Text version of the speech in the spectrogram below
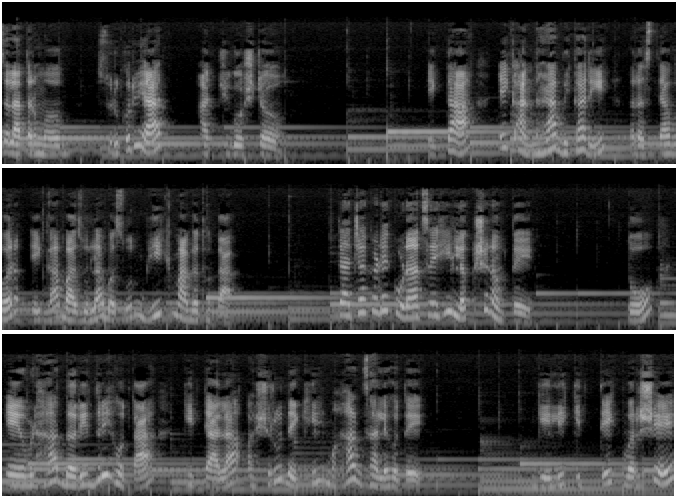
चला तर मग सुरू करूयात आजची गोष्ट. एकदा एक आंधळा भिकारी रस्त्यावर एका बाजूला बसून भीक मागत होता. त्याच्याकडे कुणाचेही लक्ष नव्हते. तो एवढा दरिद्री होता की त्याला अश्रू देखील महाग झाले होते. गेली कित्येक वर्षे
